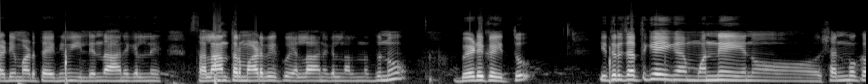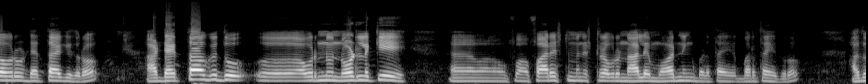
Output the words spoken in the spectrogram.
ರೆಡಿ ಮಾಡ್ತಾ ಇದ್ದೀವಿ. ಇಲ್ಲಿಂದ ಆನೆಗಳನ್ನೇ ಸ್ಥಳಾಂತರ ಮಾಡಬೇಕು, ಎಲ್ಲ ಆನೆಗಳನ್ನ ಅನ್ನೋದನ್ನು ಬೇಡಿಕೆ ಇತ್ತು. ಇದ್ರ ಜೊತೆಗೆ ಈಗ ಮೊನ್ನೆ ಏನು ಷಣ್ಮುಖ ಅವರು ಡೆತ್ ಆಗಿದ್ರು. ಆ ಡೆತ್ ಆಗಿದ್ದು ಅವ್ರನ್ನು ನೋಡಲಿಕ್ಕೆ ಫಾರೆಸ್ಟ್ ಮಿನಿಸ್ಟರ್ ಅವರು ನಾಳೆ ಮಾರ್ನಿಂಗ್ ಬರ್ತಾ ಬರ್ತಾಯಿದ್ರು ಅದು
